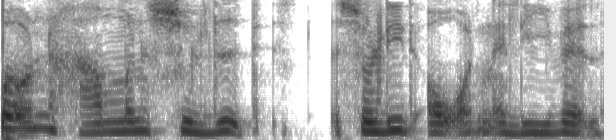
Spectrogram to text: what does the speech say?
bundhammerende solid, solid over den alligevel.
